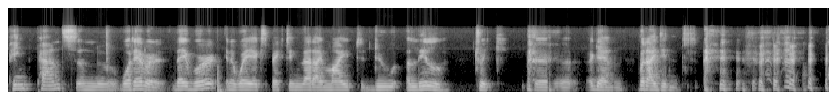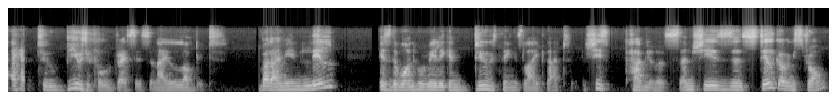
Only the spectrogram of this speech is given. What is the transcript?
pink pants and uh, whatever. They were in a way expecting that I might do a little trick uh, again but I didn't. I had two beautiful dresses and I loved it. But I mean, Lill is the one who really can do things like that. She's fabulous and she's uh, still going strong.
